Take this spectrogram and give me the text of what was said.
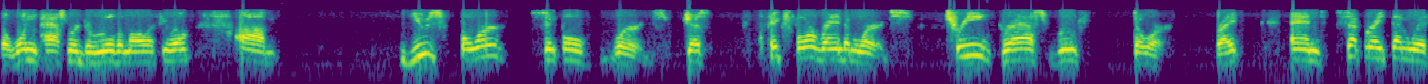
the one password to rule them all, if you will, um, use four simple words. Just pick four random words tree, grass, roof, door, right? And separate them with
